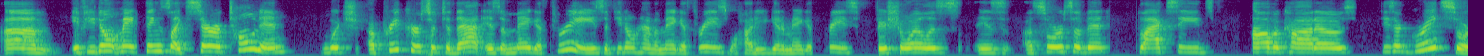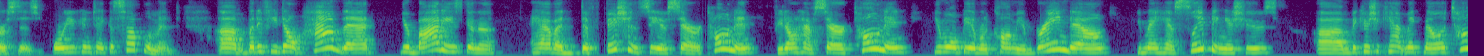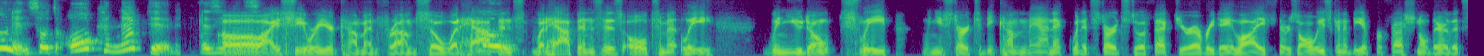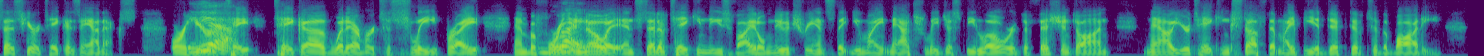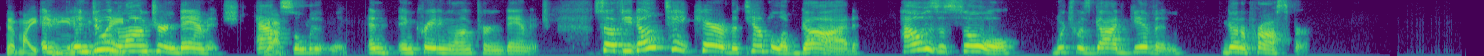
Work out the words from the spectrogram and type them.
Um, if you don't make things like serotonin, which a precursor to that is omega 3s, if you don't have omega 3s, well, how do you get omega 3s? Fish oil is, is a source of it, flax seeds, avocados, these are great sources, or you can take a supplement. Um, but if you don't have that, your body's going to have a deficiency of serotonin. If you don't have serotonin, you won't be able to calm your brain down. You may have sleeping issues um, because you can't make melatonin. So it's all connected. As oh, I see where you're coming from. So what happens? So, what happens is ultimately when you don't sleep when you start to become manic, when it starts to affect your everyday life, there's always going to be a professional there that says, "Here, take a Xanax," or "Here, yeah. take take a whatever to sleep." Right, and before right. you know it, instead of taking these vital nutrients that you might naturally just be low or deficient on, now you're taking stuff that might be addictive to the body, that might and, change and doing long term damage. Absolutely, yeah. and and creating long term damage. So if you don't take care of the temple of God how is a soul, which was God given, going to prosper?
